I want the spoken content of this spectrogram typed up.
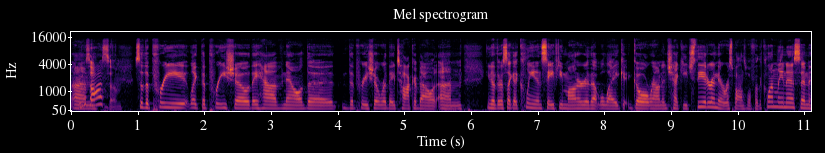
um, it was awesome. So the pre like the pre-show they have now the the pre-show where they talk about um you know there's like a clean and safety monitor that will like go around and check each theater and they're responsible for the cleanliness and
